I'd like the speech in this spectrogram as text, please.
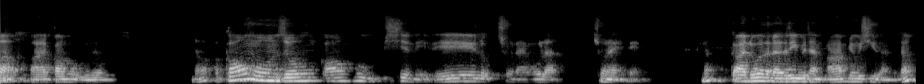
မှဘာကောင်းမှုလဲနော်အကောင်းမွန်ဆုံးကောင်းမှုဖြစ်နေတယ်လို့ဆိုနိုင်မို့လားဆိုနိုင်တယ်နော်ကာနုဝဒနာသတိပဋ္ဌာန်၅မျိုးရှိတာနော်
